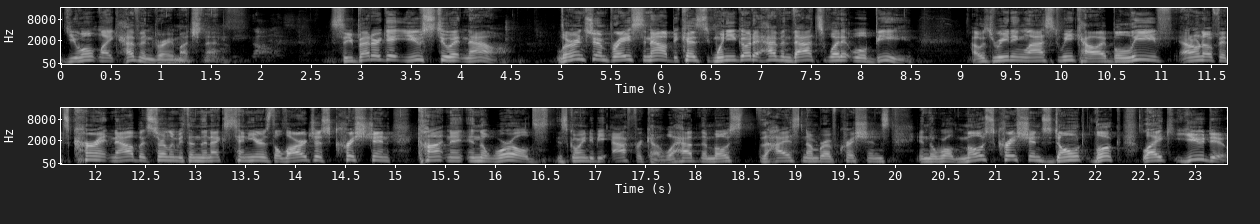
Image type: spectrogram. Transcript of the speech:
you won't like heaven very much then. So you better get used to it now. Learn to embrace it now because when you go to heaven, that's what it will be. I was reading last week how I believe, I don't know if it's current now, but certainly within the next 10 years, the largest Christian continent in the world is going to be Africa. We'll have the most, the highest number of Christians in the world. Most Christians don't look like you do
